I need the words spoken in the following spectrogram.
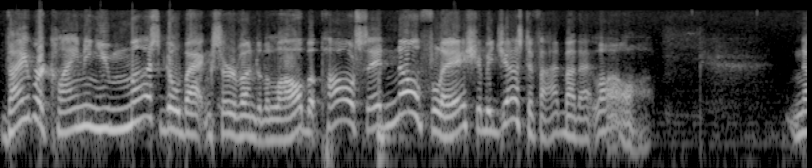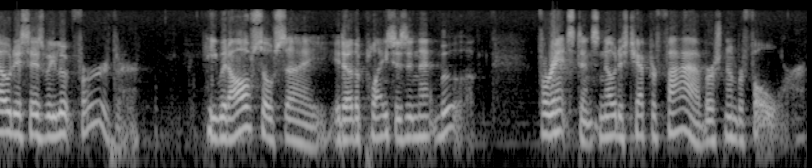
They were claiming you must go back and serve under the law, but Paul said no flesh shall be justified by that law. Notice as we look further, he would also say at other places in that book. For instance, notice chapter 5, verse number 4.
